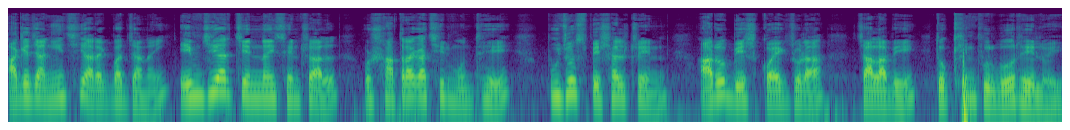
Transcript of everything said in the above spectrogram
আগে জানিয়েছি আর একবার জানাই। এমজিআর চেন্নাই সেন্ট্রাল ও সাঁতরাগাছির মধ্যে পুজো স্পেশাল ট্রেন আরও বেশ কয়েক জোড়া চালাবে দক্ষিণ পূর্ব রেলওয়ে।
